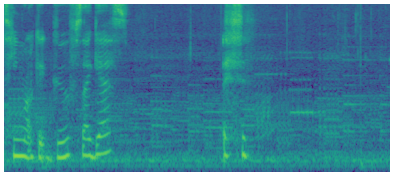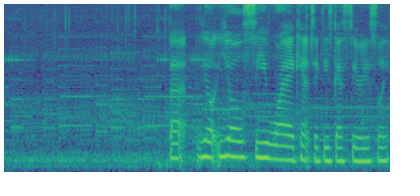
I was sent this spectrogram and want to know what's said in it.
Team Rocket goofs, I guess. that you'll you'll see why I can't take these guys seriously.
